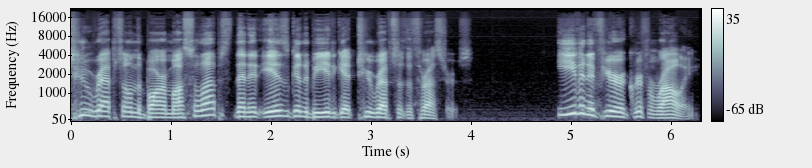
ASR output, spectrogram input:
two reps on the bar muscle ups than it is going to be to get two reps of the thrusters. Even if you're a Griffin Rowley,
